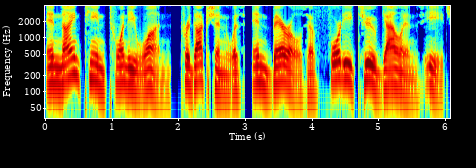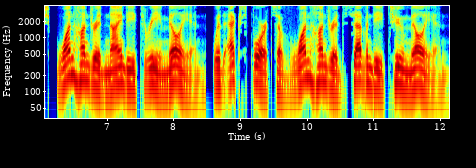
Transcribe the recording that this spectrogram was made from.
In 1921, production was, in barrels of 42 gallons each, 193 million, with exports of 172 million.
